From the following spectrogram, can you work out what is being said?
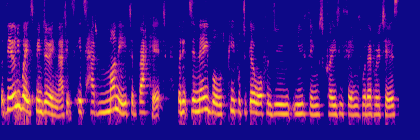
But the only way it's been doing that, it's, it's had money to back it but it's enabled people to go off and do new things, crazy things, whatever it is.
